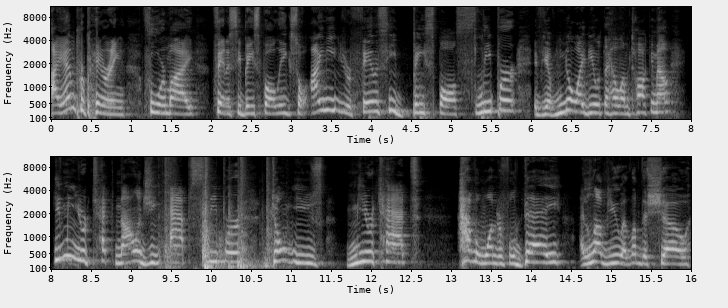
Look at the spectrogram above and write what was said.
I am preparing for my fantasy baseball league, so I need your fantasy baseball sleeper. If you have no idea what the hell I'm talking about, give me your technology app sleeper. Don't use Meerkat. Have a wonderful day. I love you. I love the show.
